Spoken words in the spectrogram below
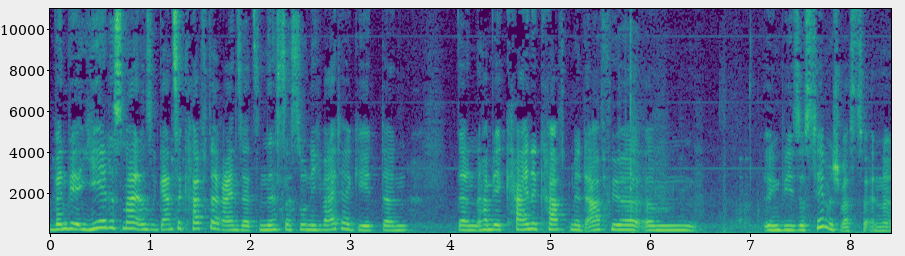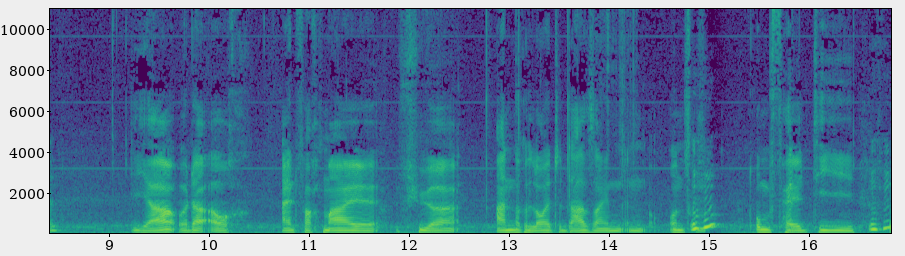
wenn wir jedes Mal unsere ganze Kraft da reinsetzen, dass das so nicht weitergeht, dann, dann haben wir keine Kraft mehr dafür, ähm, irgendwie systemisch was zu ändern. Ja, oder auch einfach mal für andere Leute da sein in unserem mhm. Umfeld, die mhm.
